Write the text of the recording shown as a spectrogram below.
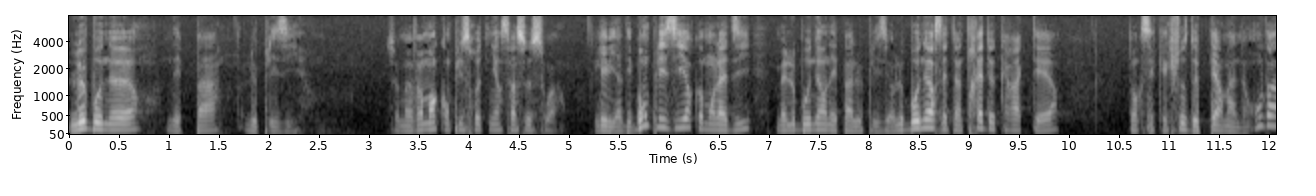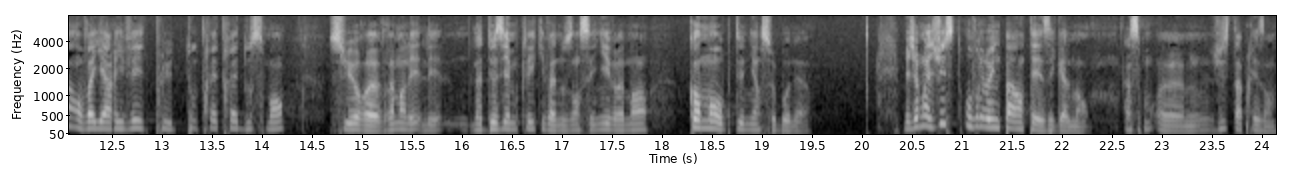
Le bonheur n'est pas le plaisir. J'aimerais vraiment qu'on puisse retenir ça ce soir. Il y a des bons plaisirs, comme on l'a dit, mais le bonheur n'est pas le plaisir. Le bonheur, c'est un trait de caractère Donc c'est quelque chose de permanent. On va, on va y arriver plus tout très très doucement sur euh, vraiment la deuxième clé qui va nous enseigner vraiment comment obtenir ce bonheur. Mais j'aimerais juste ouvrir une parenthèse également, euh, juste à présent.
